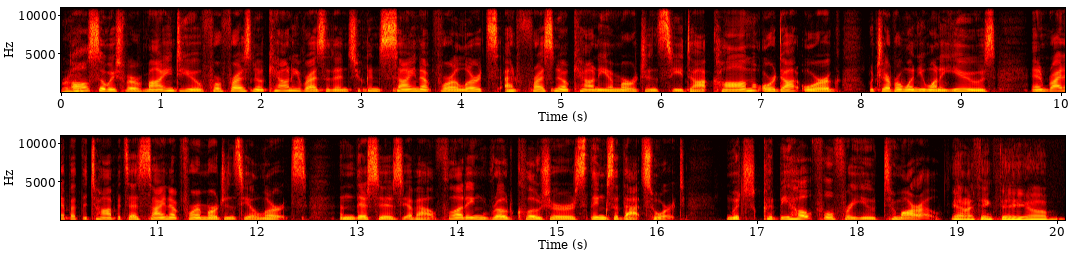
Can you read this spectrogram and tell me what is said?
Right? Also, we should remind you for Fresno County residents, you can sign up for alerts at fresnocountyemergency.com or .org, whichever one you want to use. And right up at the top, it says sign up for emergency alerts. And this is about flooding, road closures, things of that sort, which could be helpful for you tomorrow. Yeah, and I think they, um,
